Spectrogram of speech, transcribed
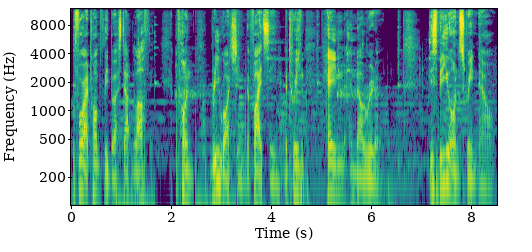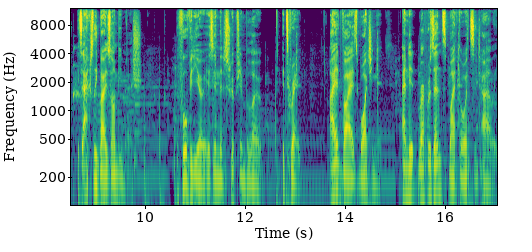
before I promptly burst out laughing upon rewatching the fight scene between Pain and Naruto. This video on screen now is actually by Zombie Mesh. The full video is in the description below. It's great. I advise watching it, and it represents my thoughts entirely.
